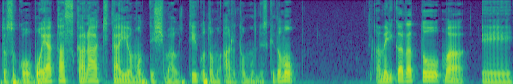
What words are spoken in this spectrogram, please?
とそこをぼやかすから期待を持ってしまうっていうこともあると思うんですけども、アメリカだと、まあ、えー、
